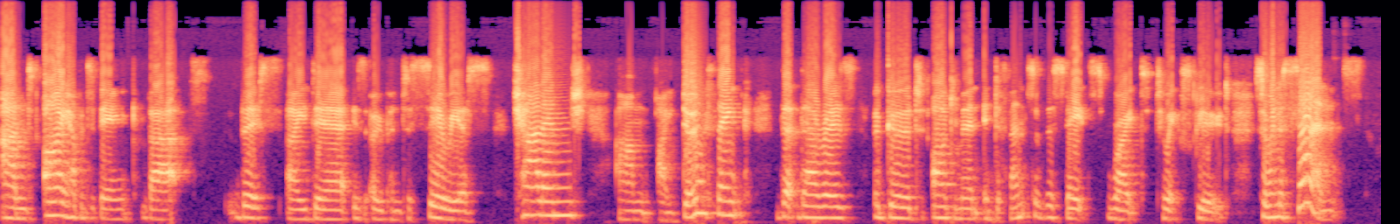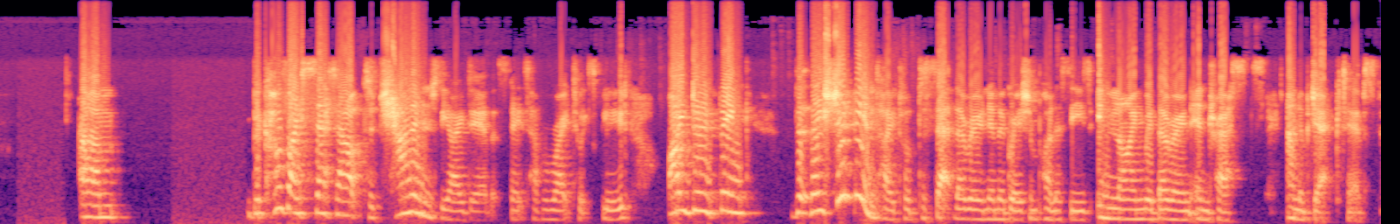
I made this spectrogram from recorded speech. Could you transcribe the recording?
and I happen to think that this idea is open to serious challenge. Um, I don't think that there is a good argument in defense of the state's right to exclude. So, in a sense, um, because I set out to challenge the idea that states have a right to exclude, I don't think that they should be entitled to set their own immigration policies in line with their own interests and objectives.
